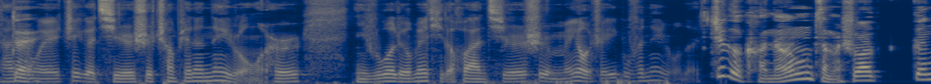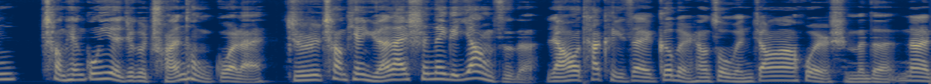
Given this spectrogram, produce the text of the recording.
他认为这个其实是唱片的内容，而你如果流媒体的话，其实是没有这一部分内容的，这个可能怎么说？跟唱片工业这个传统过来，就是唱片原来是那个样子的，然后它可以在歌本上做文章啊，或者什么的，那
